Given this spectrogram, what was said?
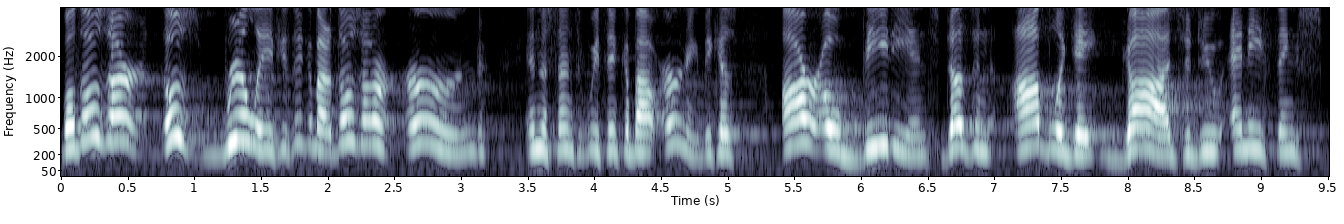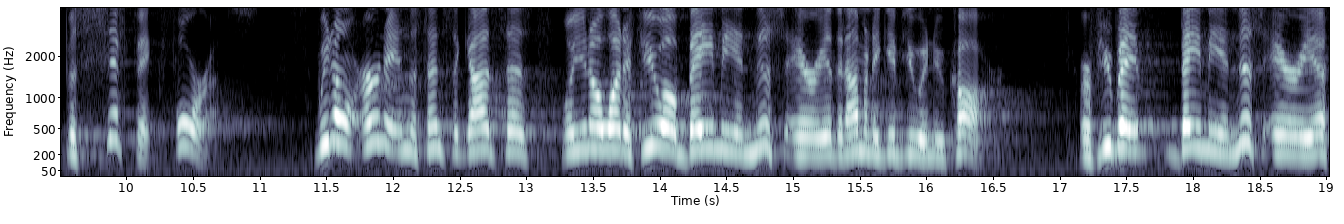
Well, those aren't, those really, if you think about it, those aren't earned in the sense if we think about earning, because our obedience doesn't obligate God to do anything specific for us. We don't earn it in the sense that God says, well, you know what, if you obey me in this area, then I'm going to give you a new car. Or if you obey me in this area,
